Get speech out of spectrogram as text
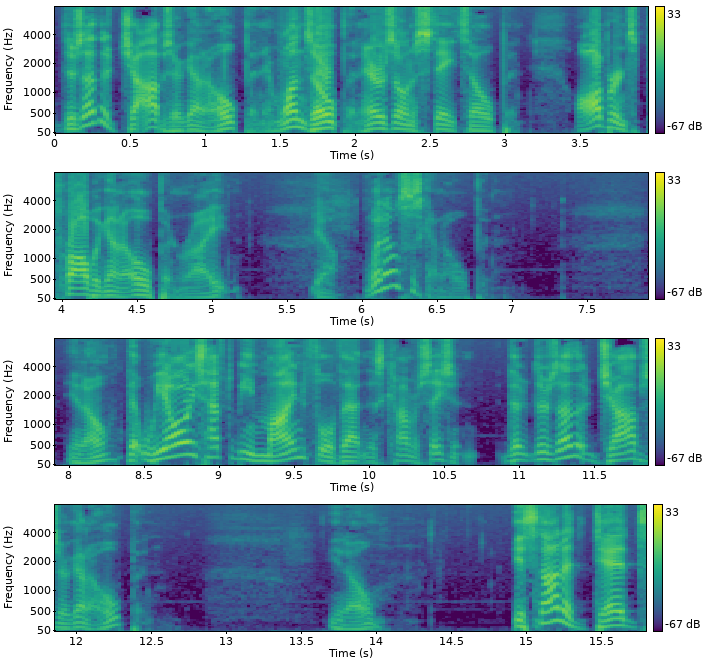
there's other jobs that are going to open, and one's open. Arizona State's open. Auburn's probably going to open, right? Yeah. What else is going to open? You know that we always have to be mindful of that in this conversation. There, there's other jobs that are going to open. You know, it's not a dead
